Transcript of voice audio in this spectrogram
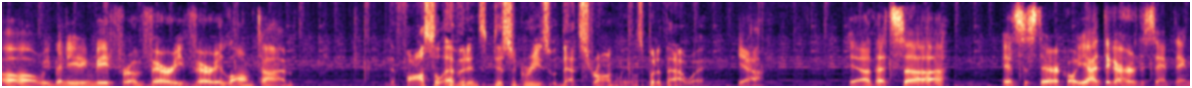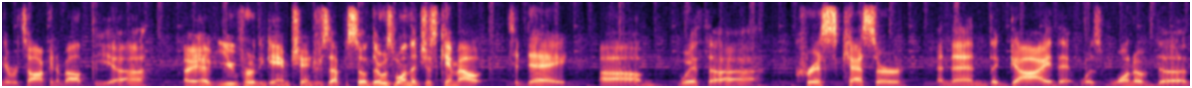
uh, we've been eating meat for a very very long time The fossil evidence disagrees with that strongly. Let's put it that way. Yeah. Yeah, that's uh it's hysterical. Yeah, I think I heard the same thing. They were talking about the uh I have you've heard the Game Changers episode. There was one that just came out today um with uh Chris Kresser and then the guy that was one of the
